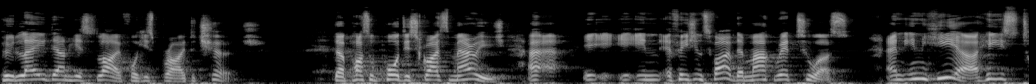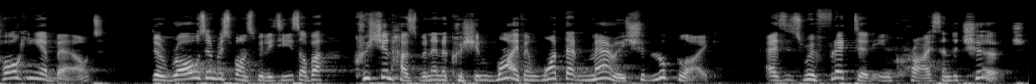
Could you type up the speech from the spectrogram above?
who laid down his life for his bride, the church. The apostle Paul describes marriage uh, in Ephesians 5 that Mark read to us and in here, he's talking about the roles and responsibilities of a Christian husband and a Christian wife and what that marriage should look like as it's reflected in Christ and the church.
